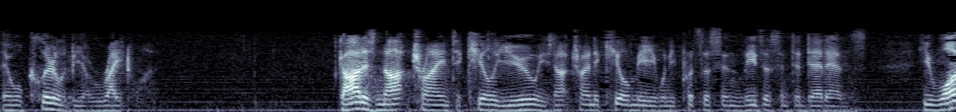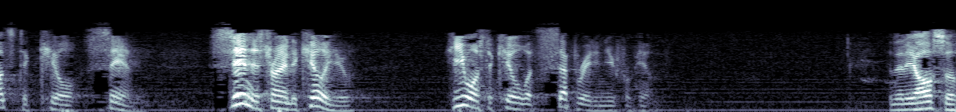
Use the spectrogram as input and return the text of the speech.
There will clearly be a right one. God is not trying to kill you. He's not trying to kill me when He puts us in, leads us into dead ends. He wants to kill sin. Sin is trying to kill you. He wants to kill what's separating you from Him. And then He also,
